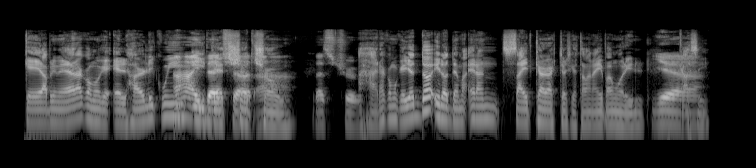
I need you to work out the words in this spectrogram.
que la primera era como que el Harley Quinn y, Deadshot, Show. That's true. Ajá, era como que ellos dos y los demás eran side characters que estaban ahí para morir. Yeah. Casi.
